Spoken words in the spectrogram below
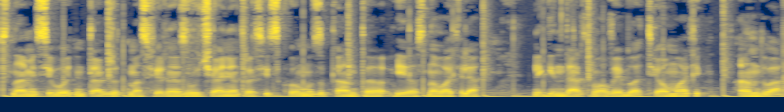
С нами сегодня также атмосферное звучание от российского музыканта и основателя легендарного лейбла Theomatic An2.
